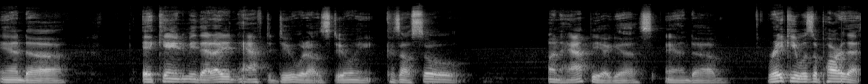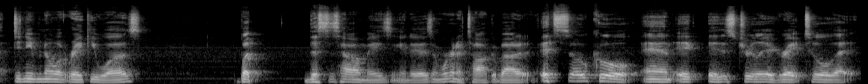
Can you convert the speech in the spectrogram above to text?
And, uh, it came to me that I didn't have to do what I was doing because I was so unhappy, I guess. And um, Reiki was a part of that. Didn't even know what Reiki was, but this is how amazing it is, and we're going to talk about it. It's so cool, and it is truly a great tool that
